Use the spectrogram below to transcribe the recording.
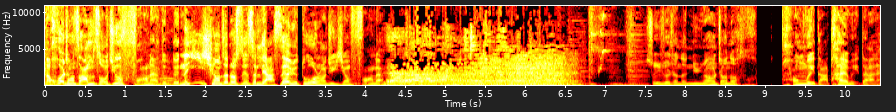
那换成咱们早就疯了，对不对？那疫情这段时间是俩三月多少，人就已经疯了。所以说，真的，女人真的很伟大，太伟大了。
